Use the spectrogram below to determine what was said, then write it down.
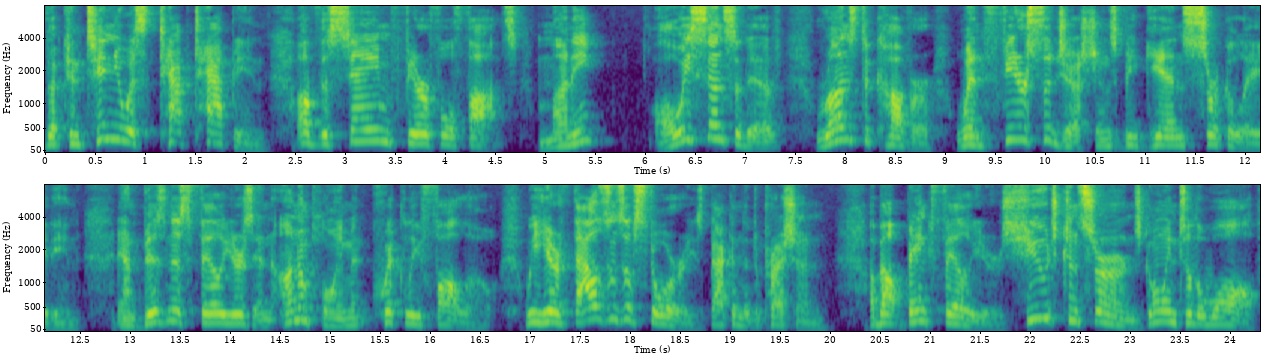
the continuous tap tapping of the same fearful thoughts Money, always sensitive, runs to cover when fear suggestions begin circulating and business failures and unemployment quickly follow. We hear thousands of stories back in the Depression about bank failures, huge concerns going to the wall,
